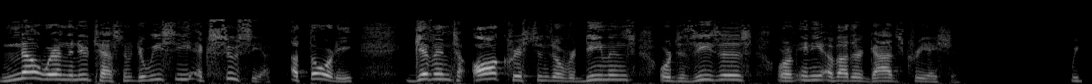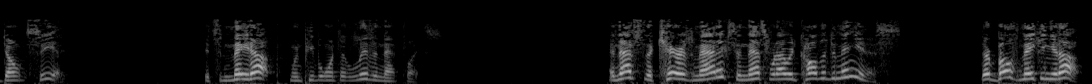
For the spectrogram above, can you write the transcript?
Nowhere in the New Testament do we see exousia, authority, given to all Christians over demons or diseases or of any of other God's creation. We don't see it. It's made up when people want to live in that place. And that's the charismatics, and that's what I would call the dominionists. They're both making it up.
